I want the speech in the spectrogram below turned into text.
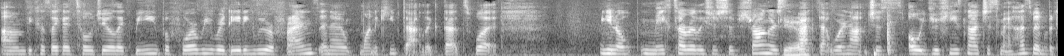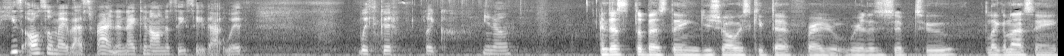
um because like I told you like we before we were dating we were friends and I want to keep that. Like that's what you know makes our relationship stronger is the fact that we're not just oh you he's not just my husband but he's also my best friend and I can honestly say that with with good like you know And that's the best thing. You should always keep that friend relationship too. Like I'm not saying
